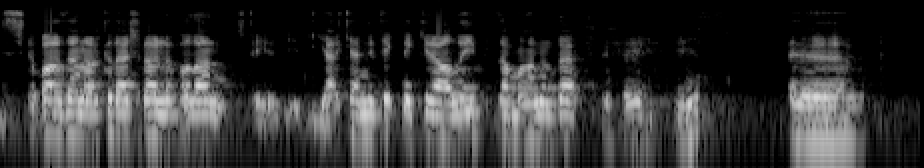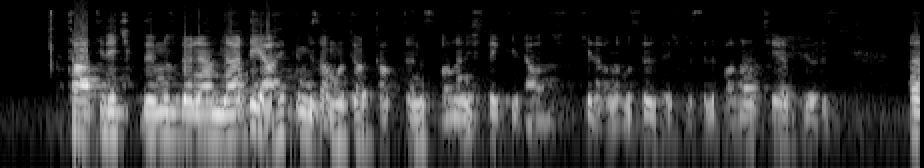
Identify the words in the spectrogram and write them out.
biz işte bazen arkadaşlarla falan işte yelkenli tekne kiralayıp zamanında işte şeye gittiğimiz e, tatile çıktığımız dönemlerde ya hepimiz amatör kaptanız falan işte, kira, kiralama sözleşmesini falan şey yapıyoruz. Ee,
